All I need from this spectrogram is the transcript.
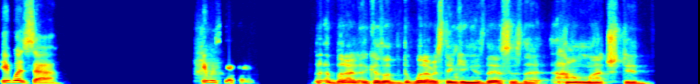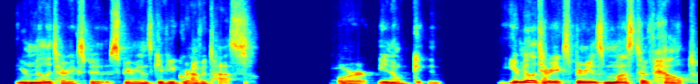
it was uh it was different. But but I because of what I was thinking is this is that how much did your military experience give you gravitas or you know your military experience must have helped.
